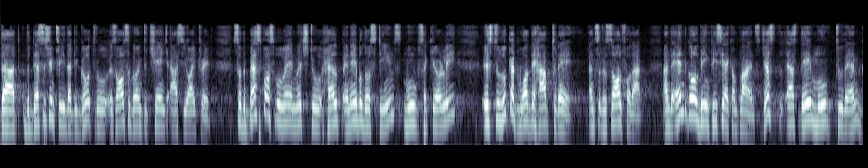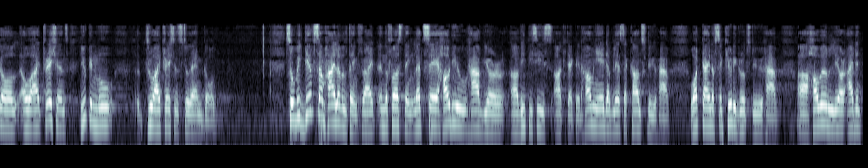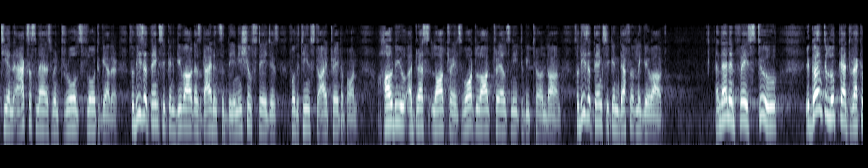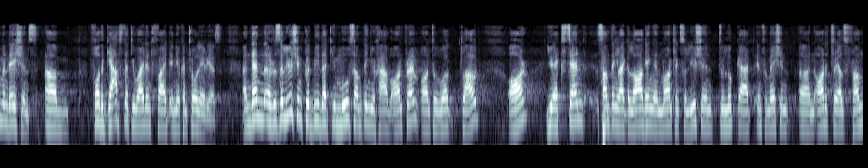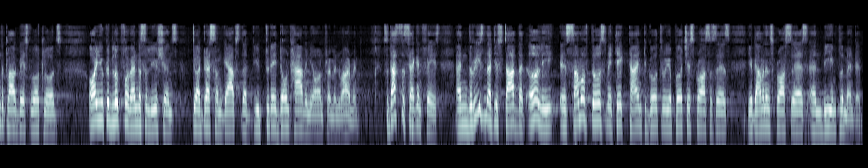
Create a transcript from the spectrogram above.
that the decision tree that you go through is also going to change as you iterate. So the best possible way in which to help enable those teams move securely is to look at what they have today and resolve for that. And the end goal being PCI compliance. Just as they move to the end goal or iterations, you can move through iterations to the end goal. So we give some high level things, right? In the first thing, let's say, how do you have your uh, VPCs architected? How many AWS accounts do you have? What kind of security groups do you have? Uh, how will your identity and access management roles flow together? So these are things you can give out as guidance at the initial stages for the teams to iterate upon. How do you address log trails? What log trails need to be turned on? So these are things you can definitely give out. And then in phase two, you're going to look at recommendations um, for the gaps that you identified in your control areas. And then a resolution could be that you move something you have on-prem onto work cloud, or you extend something like a logging and monitoring solution to look at information and audit trails from the cloud-based workloads, or you could look for vendor solutions to address some gaps that you today don't have in your on-prem environment. So that's the second phase. And the reason that you start that early is some of those may take time to go through your purchase processes, your governance process, and be implemented.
